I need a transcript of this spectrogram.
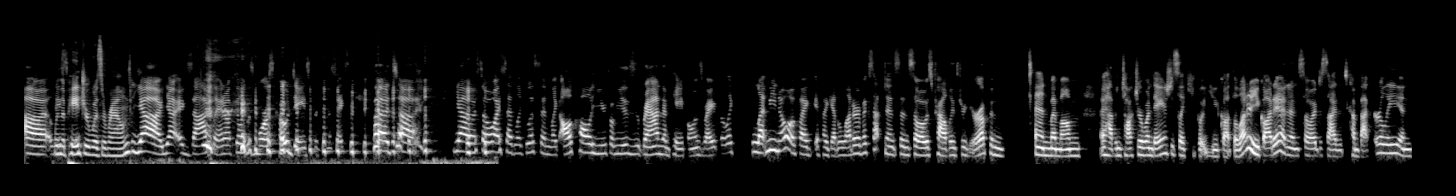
Uh, when least, the pager was around. Yeah, yeah, exactly. I don't feel like it was Morse code days for goodness sakes. But uh, yeah so i said like listen like i'll call you from these random payphones right? But like let me know if i if i get a letter of acceptance. And so i was traveling through europe and and my mom i happened to talk to her one day and she's like you got you got the letter you got in. And so i decided to come back early and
